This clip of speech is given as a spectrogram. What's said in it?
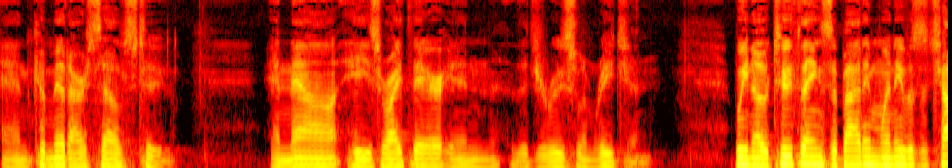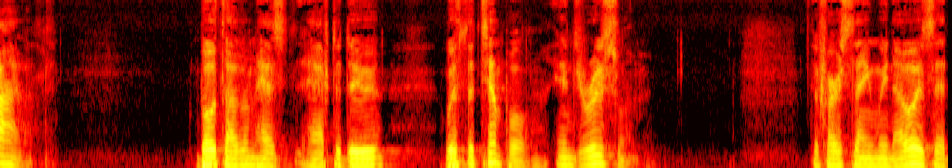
and commit ourselves to. And now he's right there in the Jerusalem region. We know two things about him when he was a child. Both of them has, have to do with the temple in Jerusalem. The first thing we know is that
